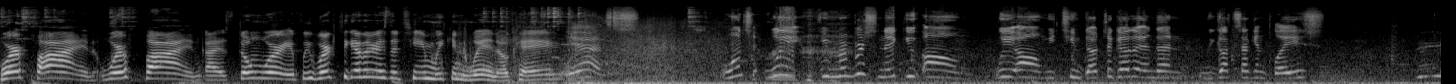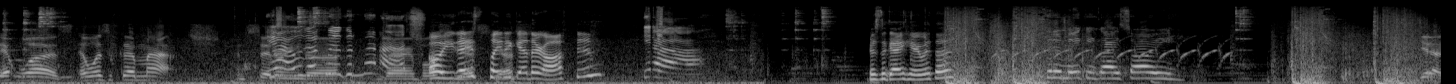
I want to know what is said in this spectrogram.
We're fine. We're fine, guys. Don't worry. If we work together as a team, we can win, okay? Yes. Once wait, remember Snake? You um, we um, we teamed up together and then we got second place. It was. It was a good match. Considering Yeah, it was actually a good match. variables. Oh, you guys Yes, play yes. together often? Yeah. There's a guy here with us? Couldn't make it, guys. Sorry. Yeah.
